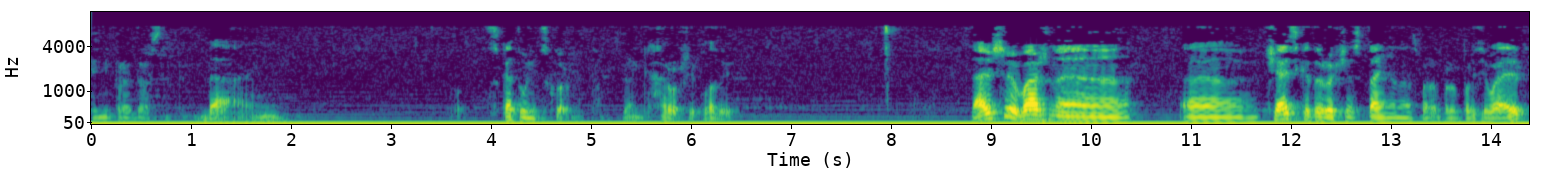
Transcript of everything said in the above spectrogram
И не продаст. например. Да. Скоту не скормят. Хорошие плоды. Дальше важная э, часть, которую сейчас Таня нас про- про- прозевает,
